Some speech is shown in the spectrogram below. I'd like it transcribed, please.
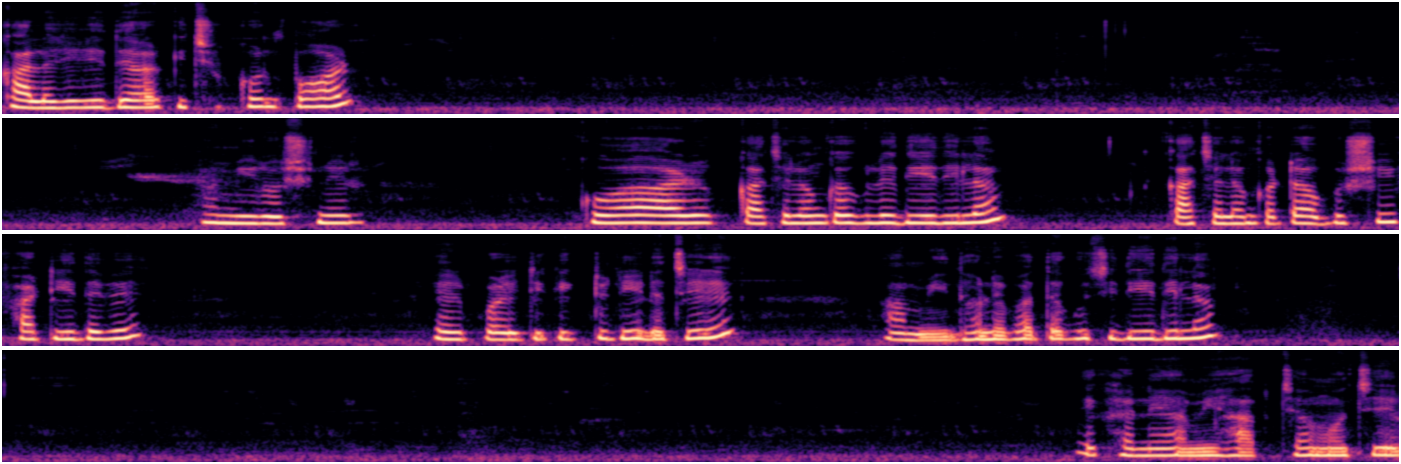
কালো জিরে দেওয়ার কিছুক্ষণ পর আমি রসুনের কোয়া আর কাঁচা লঙ্কাগুলো দিয়ে দিলাম। কাঁচা লঙ্কাটা অবশ্যই ফাটিয়ে দেবে। এরপর এটিকে একটু নেড়ে চেড়ে আমি ধনে পাতা কুচি দিয়ে দিলাম। এখানে আমি হাফ চামচের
